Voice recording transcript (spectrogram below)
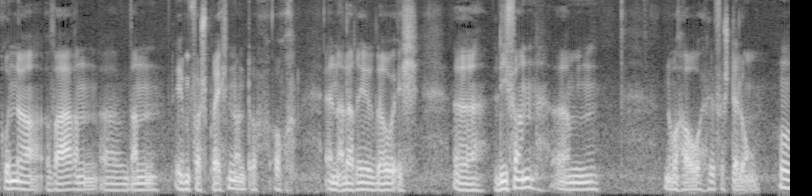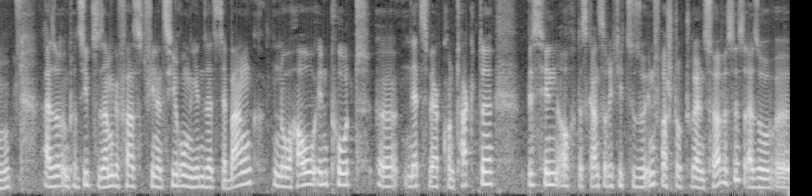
Gründer waren, dann eben versprechen und auch, auch in aller Regel, glaube ich, liefern. Know-how, Hilfestellung. Mhm. Also im Prinzip zusammengefasst Finanzierung jenseits der Bank, Know-how, Input, äh, Netzwerk, Kontakte, bis hin auch das Ganze richtig zu so infrastrukturellen Services. Also äh,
